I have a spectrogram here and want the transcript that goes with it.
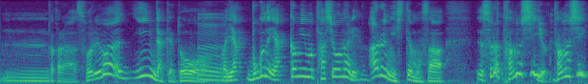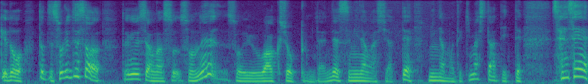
うーんだからそれはいいんだけど、うん。まあ、や僕のやっかみも多少なりあるにしてもさそれは楽しいよ楽しいけどだってそれでさ竹内さんがそその、ね、そういうワークショップみたいんで墨流しやってみんなもできましたって言って「先生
